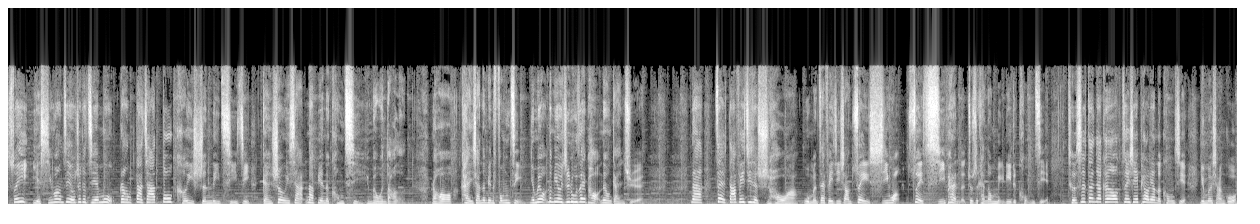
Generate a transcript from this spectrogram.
所以也希望借由这个节目，让大家都可以身历其境，感受一下那边的空气有没有闻到了，然后看一下那边的风景有没有，那边有一只鹿在跑那种感觉。那在搭飞机的时候啊，我们在飞机上最希望、最期盼的就是看到美丽的空姐。可是大家看到这些漂亮的空姐，有没有想过，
